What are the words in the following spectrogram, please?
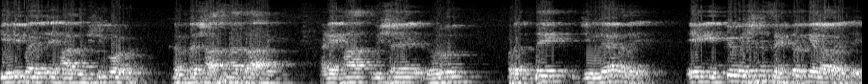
केली पाहिजे हा दृष्टिकोन खरं तर शासनाचा आहे. आणि हाच विषय धरून प्रत्येक जिल्ह्यामध्ये एक इन्क्युबेशन सेंटर केला पाहिजे.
